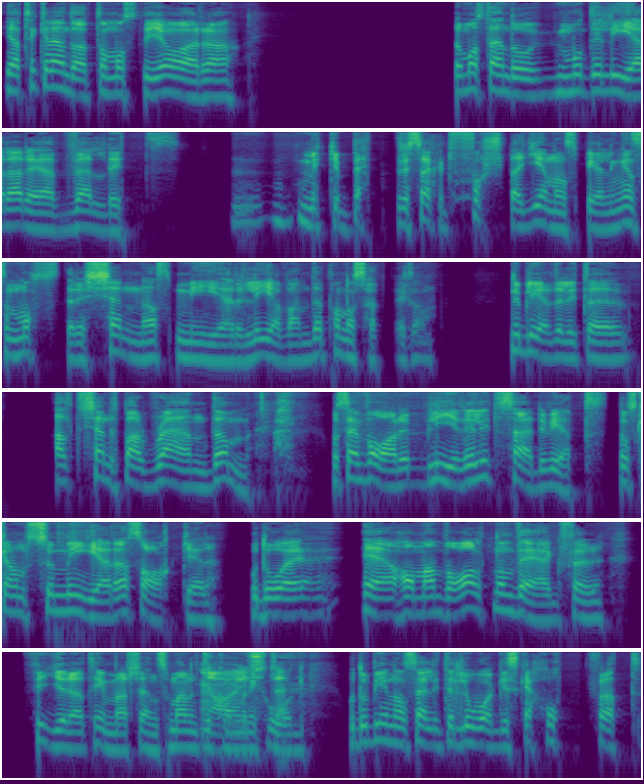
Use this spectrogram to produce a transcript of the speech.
jag tycker ändå att de måste göra, de måste ändå modellera det väldigt mycket bättre. Särskilt första genomspelningen så måste det kännas mer levande på något sätt. Liksom. Nu blev det lite, allt kändes bara random. Och sen var det, blir det lite så här, du vet, då ska de summera saker och då är, är, har man valt någon väg för fyra timmar sedan som man inte Ja, kommer det. ihåg. Och då blir det så lite logiska hopp för att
